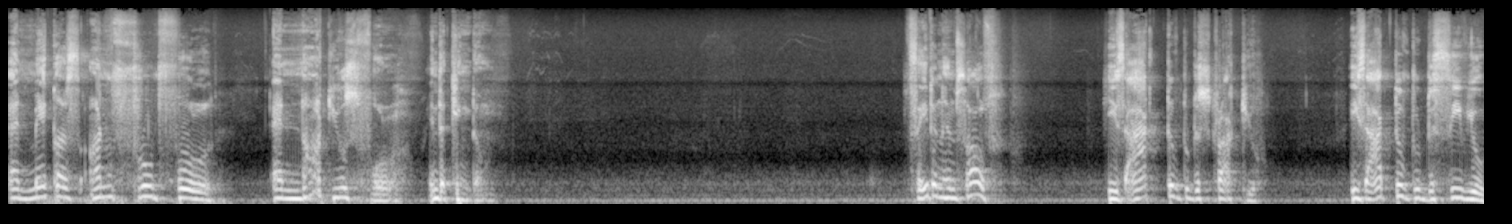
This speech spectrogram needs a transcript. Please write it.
and make us unfruitful and not useful in the kingdom. Satan himself, he's active to distract you. He's active to deceive you.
